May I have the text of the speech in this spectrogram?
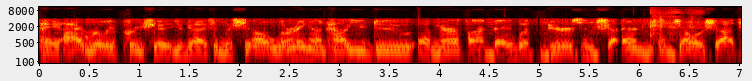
Hey, I really appreciate you guys. And Michelle, learning on how you do a marathon day with beers and sh- and, and Jello shots,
